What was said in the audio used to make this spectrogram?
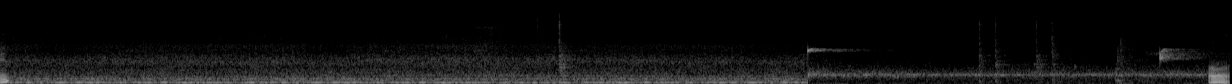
음? 오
